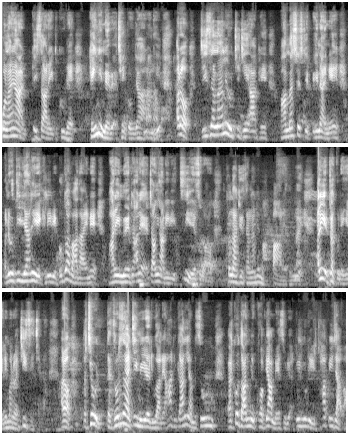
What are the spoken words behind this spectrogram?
online ကကိစ္စတွေတခုနဲ့ gain နေနေပဲအချိန်ကုန်ကြရတာလေအဲ့တော့ဒီဇလန်လေးကိုကြည့်ချင်းအပြင်ဘာ message တွေပေးနိုင်တယ်ဘလို့ဒီရားလေးတွေကလေးတွေဗုဒ္ဓဘာသာရေးနဲ့ဘာတွေຫນွယ်ထားတဲ့အကြောင်းအရာလေးတွေသိရဲဆိုတော့ခုနကဒီဇလန်တွေမှာပါတယ်ဒီနေ့အဲ့ဒီအတွက်ကိုလည်းရေလေးမတို့ကကြည့်စေချင်တာအဲ့တော့တချို့တစိုးစားကြည့်မိတဲ့လူကလည်းဟာဒီကားလေးကမစိုးဘူးကိုယ့်သားသမီးခေါ်ပြမယ်ဆိုပြီးအတွေးမျိုးလေးထားပေးကြပါ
